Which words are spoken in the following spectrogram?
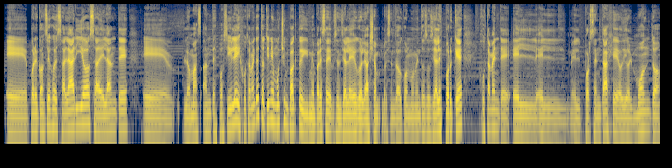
eh, por el Consejo de Salario se adelante lo más antes posible y justamente esto tiene mucho impacto y me parece esencial que lo hayan presentado con movimientos sociales porque justamente el, el- el porcentaje o digo el monto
